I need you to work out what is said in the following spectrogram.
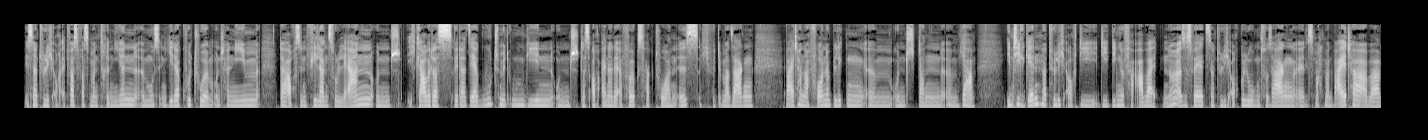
ist natürlich auch etwas, was man trainieren äh, muss in jeder Kultur im Unternehmen, da auch den Fehlern zu lernen. Und ich glaube, dass wir da sehr gut mit umgehen und das auch einer der Erfolgsfaktoren ist. Ich würde immer sagen, weiter nach vorne blicken ähm, und dann, ähm, ja, intelligent natürlich auch die, die Dinge verarbeiten. Ne? Also es wäre jetzt natürlich auch gelogen zu sagen, äh, das macht man weiter, aber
